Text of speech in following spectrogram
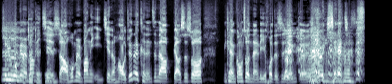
所以如果没有人帮你介绍，或没有人帮你引荐的话，我觉得那可能真的要表示说，你可能工作能力或者是人格有一些，就是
